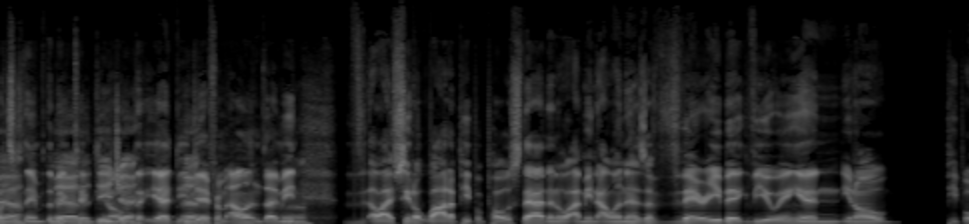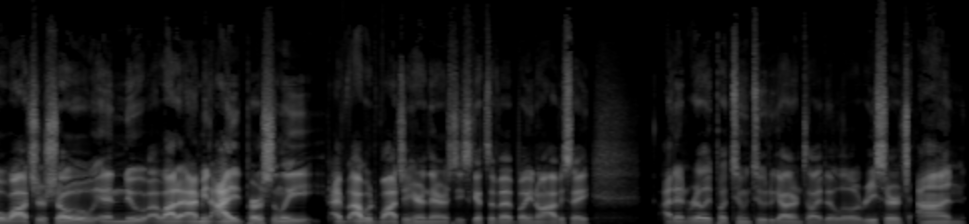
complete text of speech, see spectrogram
what's yeah. his name the yeah, big tick, the you know, DJ. the- yeah DJ Yeah. from Ellen's I mean Uh, I've seen a lot of people post that, and I mean, Ellen has a very big viewing, and you know, people watch her show and knew a lot of. I mean, I personally, I, I would watch it here and there and see skits of it, but you know, obviously, I didn't really put two and two together until I did a little research on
